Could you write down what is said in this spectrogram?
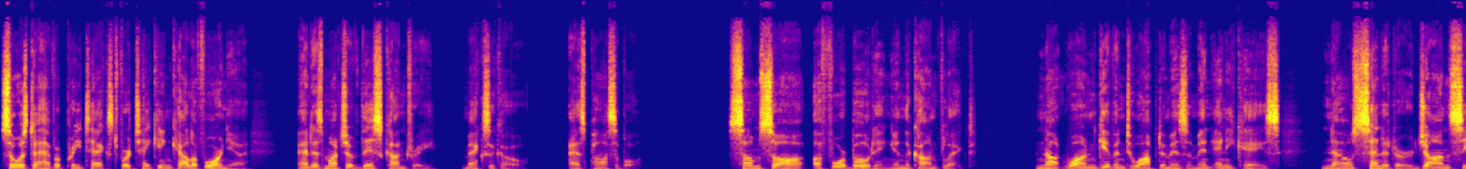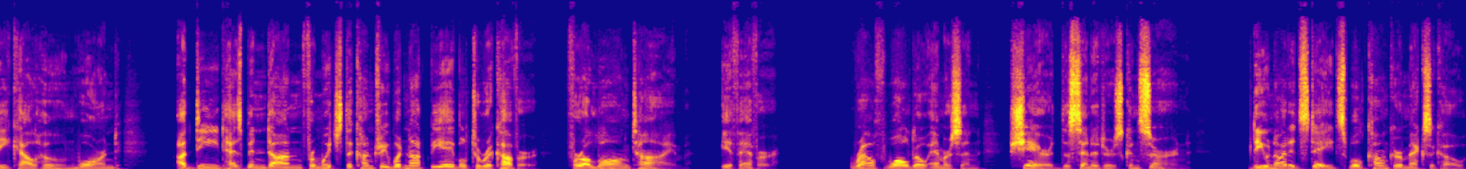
so as to have a pretext for taking California and as much of this country, Mexico, as possible. Some saw a foreboding in the conflict, not one given to optimism in any case. Now Senator John C. Calhoun warned, A deed has been done from which the country would not be able to recover for a long time, if ever. Ralph Waldo Emerson shared the senator's concern. The United States will conquer Mexico,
